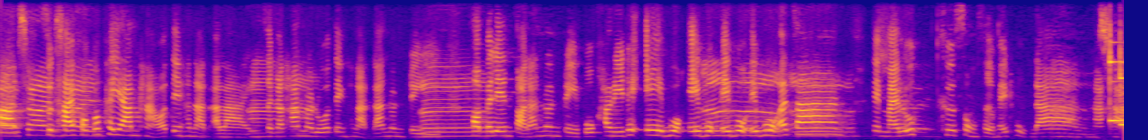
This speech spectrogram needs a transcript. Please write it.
ารย์ใช่สุดท้ายใช่เขาก็พยายามหาว่าเต็งถนัดอะไรอ่าจนกระทั่งมารู้ว่าเต็งถนัดด้านดนตรีอ่าพอไปเรียนต่อด้านดนตรีปุ๊บคราวนี้ได้ A บวก A บวก A บวก A บวกอาจารย์ เห็นไหมลูกคือส่งเสริมให้ถูกด้านนะคะใช่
